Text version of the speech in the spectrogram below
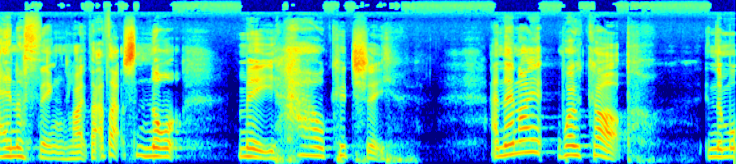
anything like that. That's not me. How could she? And then I woke up in the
